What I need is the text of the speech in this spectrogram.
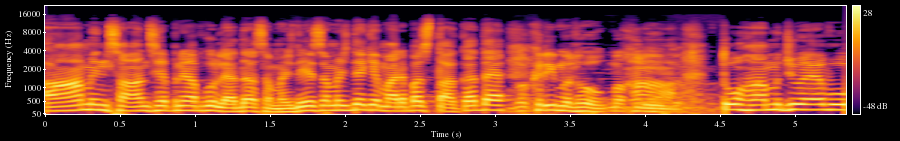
आम इंसान से अपने आप को लहदा समझते हैं समझते हैं कि हमारे पास ताकत है। बकरी मलूक हाँ तो हम जो है वो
